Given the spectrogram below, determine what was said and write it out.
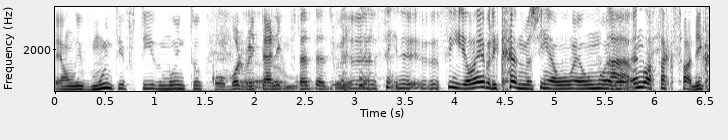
é um livro muito divertido, muito... Com humor britânico, uh, portanto... sim, sim, ele é americano, mas sim, é um, é um humor ah, anglo-saxónico.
